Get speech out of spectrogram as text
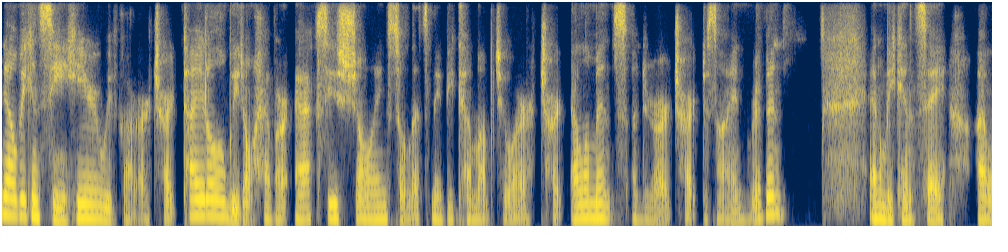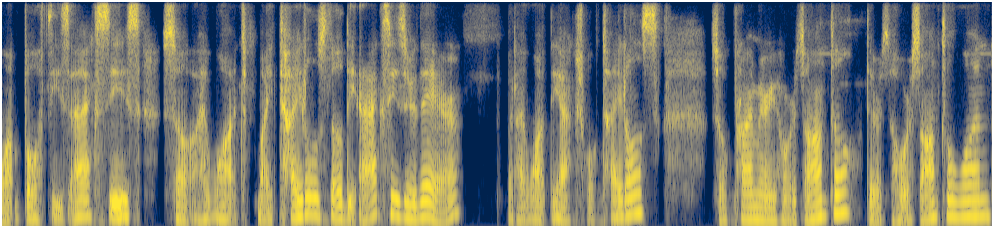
Now we can see here, we've got our chart title. We don't have our axes showing. So let's maybe come up to our chart elements under our chart design ribbon. And we can say, I want both these axes. So I want my titles, though the axes are there, but I want the actual titles. So primary horizontal, there's a horizontal one.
